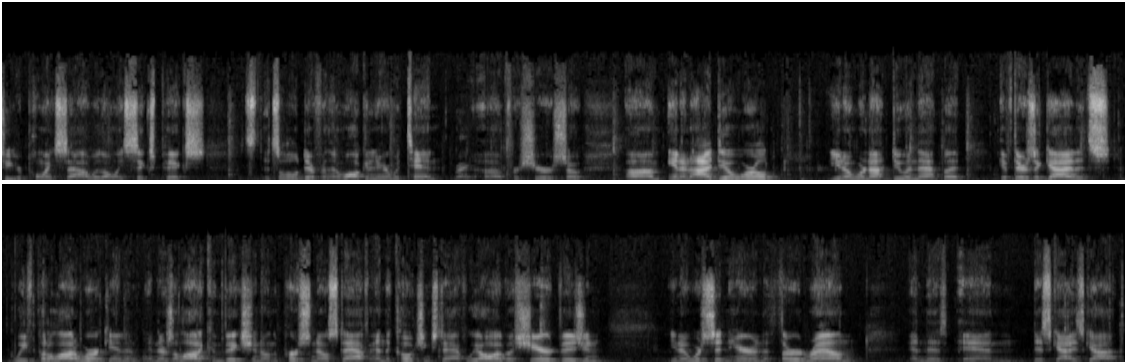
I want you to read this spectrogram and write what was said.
to your point, Sal, with only six picks. It's, it's a little different than walking in here with ten. Right. Uh, for sure. So, um, in an ideal world, you know, we're not doing that, but if there's a guy that's, we've put a lot of work in, and, and there's a lot of conviction on the personnel staff and the coaching staff, we all have a shared vision. You know, we're sitting here in the third round, and this, and this guy's got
